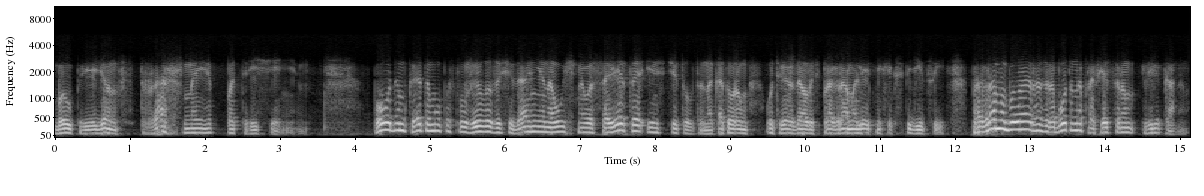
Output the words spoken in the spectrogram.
был приведен в страшное потрясение. Поводом к этому послужило заседание научного совета института, на котором утверждалась программа летних экспедиций. Программа была разработана профессором Великановым.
